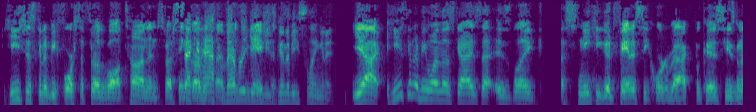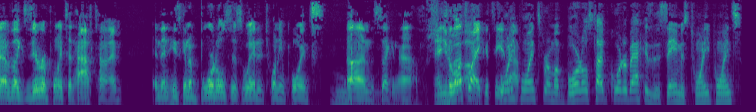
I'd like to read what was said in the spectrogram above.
he's just going to be forced to throw the ball a ton, and especially in Second garbage half time of every game, he's going to be slinging it. Yeah, he's going to be one of those guys that is like a sneaky good fantasy quarterback because he's going to have like zero points at halftime, and then he's going to Bortles his way to 20 points uh, in the second half. And you so know that's what? why Uh, I could see 20 happen. points from a Bortles type quarterback is the same as 20 points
